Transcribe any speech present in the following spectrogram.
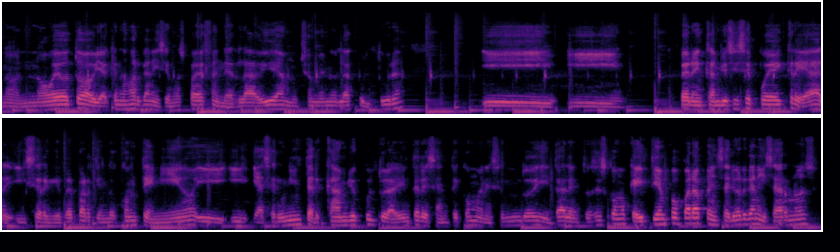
no, veo todavía que nos organicemos para defender la vida, mucho menos la cultura. Y pero en cambio sí se puede crear y seguir repartiendo contenido y, y, y, hacer un intercambio cultural interesante como en ese mundo digital. Entonces como que hay tiempo para pensar y organizarnos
